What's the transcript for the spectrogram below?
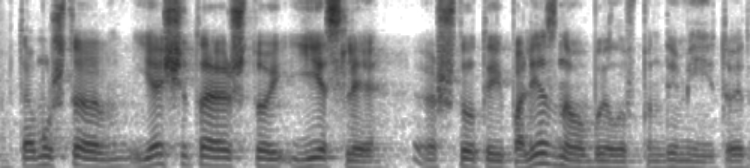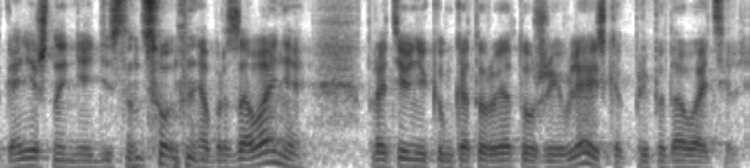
Потому что я считаю, что если что-то и полезного было в пандемии, то это, конечно, не дистанционное образование, противником которого я тоже являюсь как преподаватель.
